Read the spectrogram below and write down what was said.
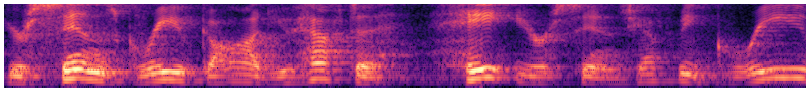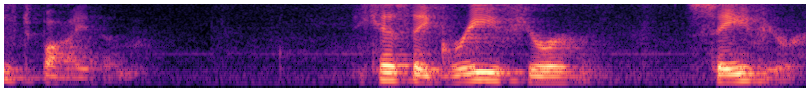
Your sins grieve God. You have to hate your sins, you have to be grieved by them because they grieve your Savior.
